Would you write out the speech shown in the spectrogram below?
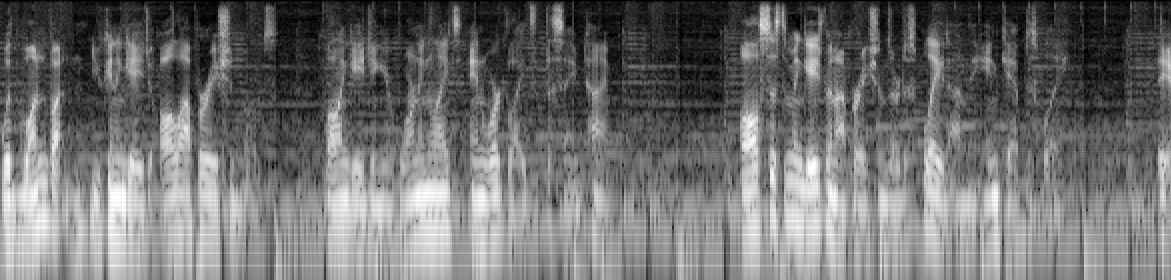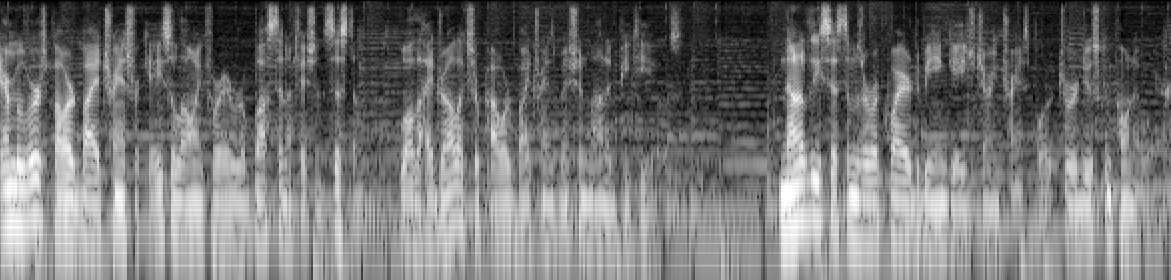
With one button, you can engage all operation modes, while engaging your warning lights and work lights at the same time. All system engagement operations are displayed on the in-cab display. The air mover is powered by a transfer case allowing for a robust and efficient system, while the hydraulics are powered by transmission mounted PTOs. None of these systems are required to be engaged during transport to reduce component wear,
